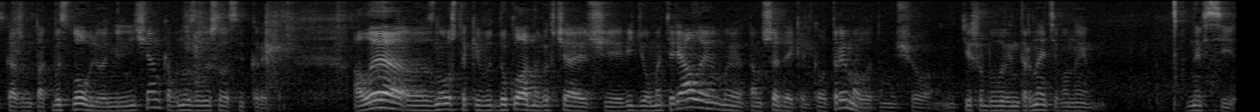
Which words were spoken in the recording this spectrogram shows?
скажімо так, висловлювань Мельниченка, воно залишилось відкритим. Але е, знову ж таки, докладно вивчаючи відеоматеріали, ми там ще декілька отримали, тому що ті, що були в інтернеті, вони не всі.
